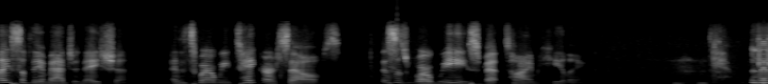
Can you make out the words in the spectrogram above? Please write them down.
place of the imagination, and it's where we take ourselves. This is where we spent time healing. Mm-hmm.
